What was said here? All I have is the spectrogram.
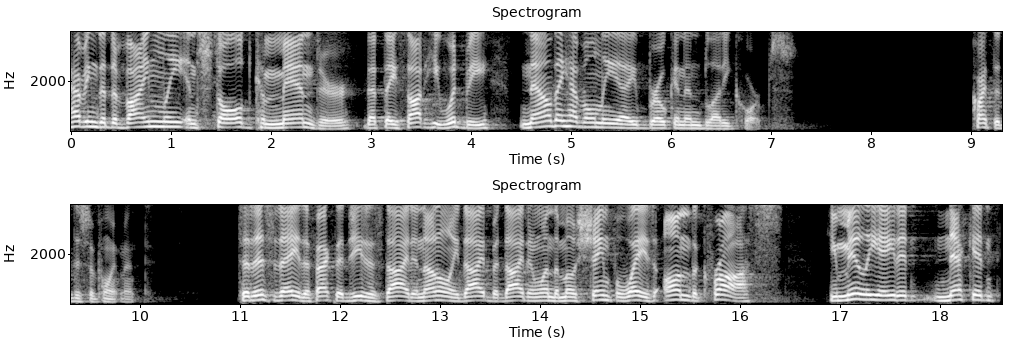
having the divinely installed commander that they thought he would be, now they have only a broken and bloody corpse. Quite the disappointment. To this day, the fact that Jesus died, and not only died, but died in one of the most shameful ways on the cross, humiliated, naked,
